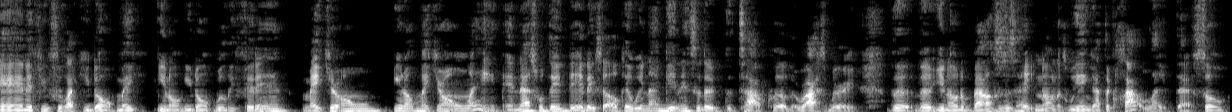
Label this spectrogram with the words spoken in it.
and if you feel like you don't make, you know, you don't really fit in, make your own, you know, make your own lane. And that's what they did. They said, okay, we're not getting into the, the top club, the Roxbury, the, the, you know, the bouncers is hating on us. We ain't got the clout like that. So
